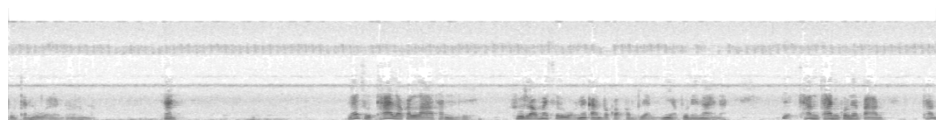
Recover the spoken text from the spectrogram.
พูดท่านรู้อะไรนั่นแล้วสุดท้ายเราก็ลาท่านสิคือเราไม่สะดวกในการประกอบความเพียรเนี่ยพูดง่ายๆนะท่านท่านคนในป่าท่าน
